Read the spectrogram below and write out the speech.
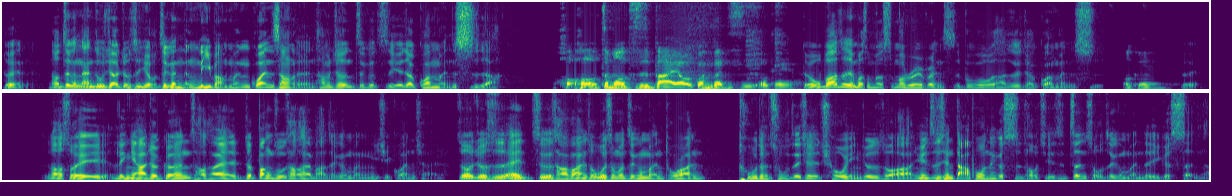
对，然后这个男主角就是有这个能力把门关上的人，他们就这个职业叫关门师啊。哦，这么直白哦，关门师，OK。对，我不知道这有没有什么什么 reference，不过他是叫关门师，OK。对，然后所以铃芽就跟草太就帮助草太把这个门一起关起来了。之后就是，哎、欸，这个草太发现说，为什么这个门突然吐得出这些蚯蚓？就是说啊，因为之前打破那个石头，其实是镇守这个门的一个神啊。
